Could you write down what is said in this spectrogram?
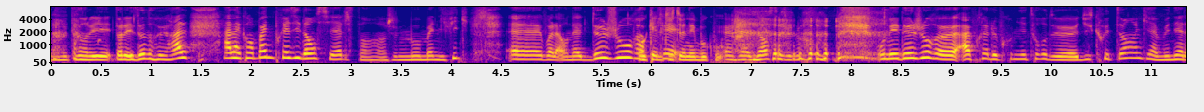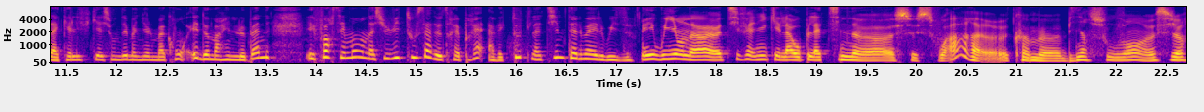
on était dans les dans les zones rurales à la campagne présidentielle. C'est un jeu de mots magnifique. Euh, voilà, on a deux jours Auquel après. tu tenais beaucoup. Euh, J'adore ce jeu de mots. on est deux jours euh, après le premier tour de- du scrutin qui a mené à la qualification d'Emmanuel Macron et de Marine Le Pen. Et forcément, on a suivi tout ça de très près avec toute la team Thelma et Louise. Et oui, on a euh, Tiffany qui est là au platine euh, ce soir, euh, comme euh, bien souvent euh, sur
